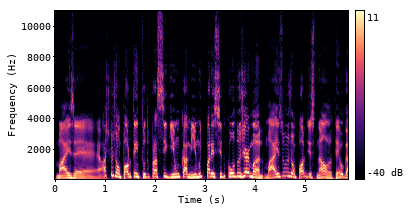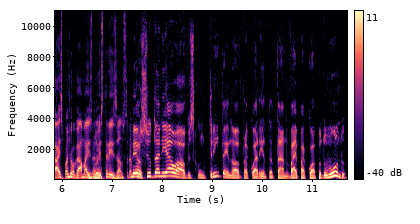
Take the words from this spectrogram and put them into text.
Mas é, acho que o João Paulo tem tudo para seguir um caminho muito parecido com o do Germano. Mas o João Paulo disse: não, eu tenho gás para jogar mais é. dois, três anos tranquilo. Meu, se o Daniel Alves com 39 para 40 tá, vai para a Copa do Mundo,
